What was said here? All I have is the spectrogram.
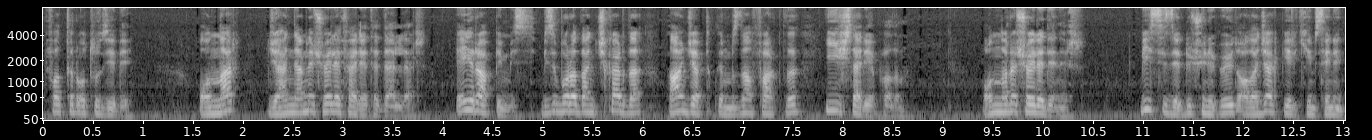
Fatır 37 Onlar cehennemde şöyle feryat ederler. Ey Rabbimiz bizi buradan çıkar da daha önce yaptıklarımızdan farklı iyi işler yapalım. Onlara şöyle denir. Biz size düşünüp öğüt alacak bir kimsenin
